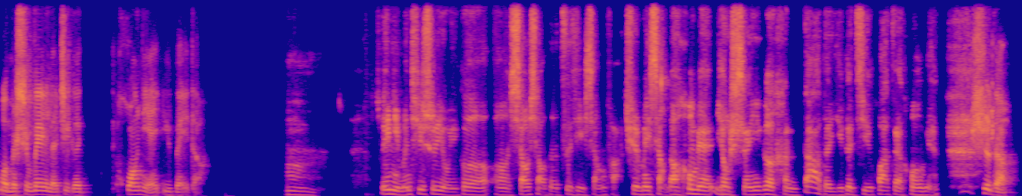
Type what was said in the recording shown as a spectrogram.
我们是为了这个荒年预备的。嗯，所以你们其实有一个呃小小的自己想法，却没想到后面有神一个很大的一个计划在后面。是的，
